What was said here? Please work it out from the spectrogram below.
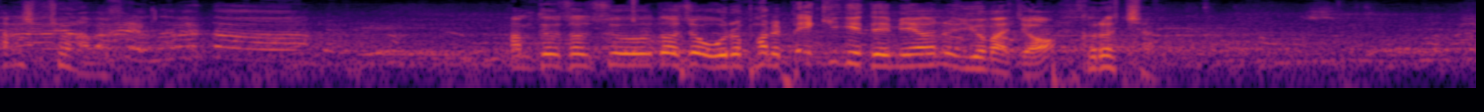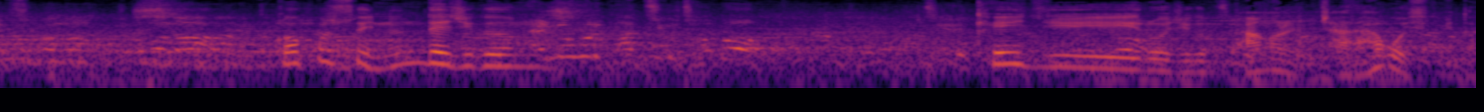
30초 남았습니다. 함태훈 선수도 저 오른팔을 뺏기게 되면 위험하죠. 그렇죠. 꺾을 수 있는데 지금 케이지로 지금 방을 잘 하고 있습니다.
